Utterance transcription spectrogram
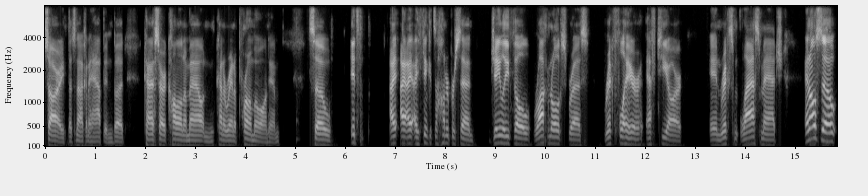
sorry, that's not going to happen. But kind of started calling him out and kind of ran a promo on him. So it's I, I, I think it's 100% Jay Lethal, Rock and Roll Express, Ric Flair, FTR, and Ric's last match. And also,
